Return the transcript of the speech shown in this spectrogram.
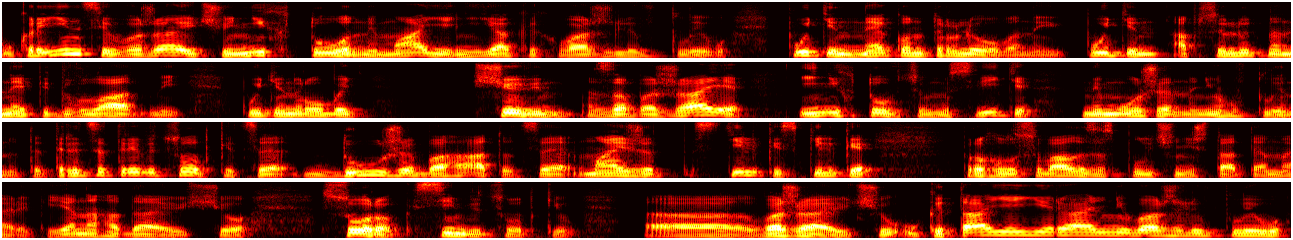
українців вважають, що ніхто не має ніяких важелів впливу. Путін не контрольований, Путін абсолютно не підвладний. Путін робить, що він забажає, і ніхто в цьому світі не може на нього вплинути. 33% це дуже багато, це майже стільки, скільки проголосували за Сполучені Штати Америки. Я нагадаю, що 47% е, вважають, що у Китаї є реальні важелі впливу,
